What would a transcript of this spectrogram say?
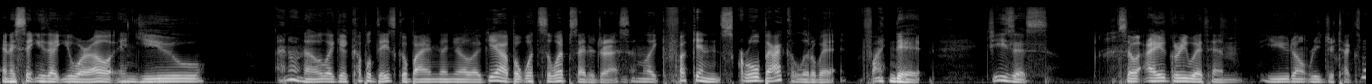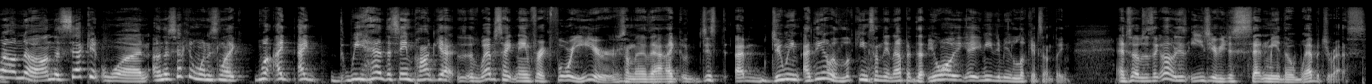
and I sent you that URL and you I don't know, like a couple days go by and then you're like, "Yeah, but what's the website address?" I'm like, "Fucking scroll back a little bit. Find it." Jesus. So I agree with him. You don't read your text. Well, no. On the second one, on the second one, it's like, well, I, I, we had the same podcast uh, website name for like four years or something like that. Like, just I'm doing. I think I was looking something up at the. You all you needed me to look at something, and so I was just like, oh, it's just easier if you just send me the web address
